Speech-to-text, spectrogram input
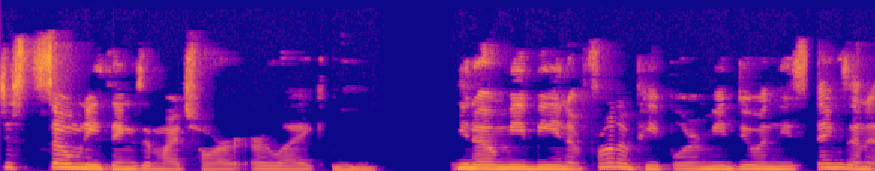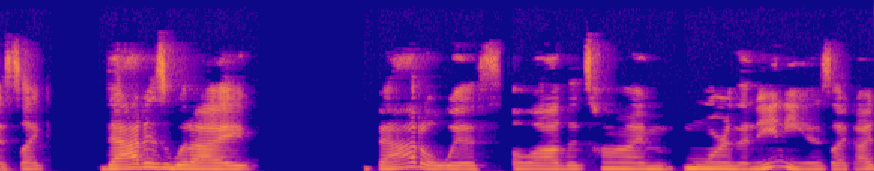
just so many things in my chart are like, mm-hmm. you know, me being in front of people or me doing these things, and it's like that is what I battle with a lot of the time more than any is like I,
